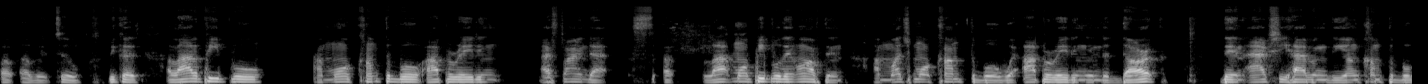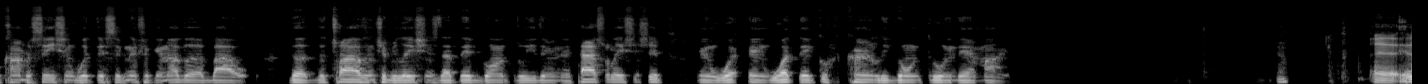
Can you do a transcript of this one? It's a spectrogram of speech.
of, of it too, because a lot of people are more comfortable operating. I find that a lot more people than often are much more comfortable with operating in the dark than actually having the uncomfortable conversation with their significant other about the the trials and tribulations that they've gone through either in their past relationship and what and what they're currently going through in their mind. Uh,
